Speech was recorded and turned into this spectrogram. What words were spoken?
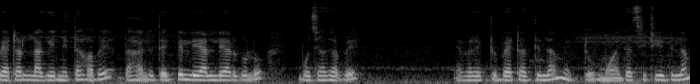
ব্যাটার লাগিয়ে নিতে হবে, তাহলে দেখবে লেয়ার লেয়ারগুলো বোঝা যাবে। এবার একটু ব্যাটার দিলাম, একটু ময়দা ছিটিয়ে দিলাম।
